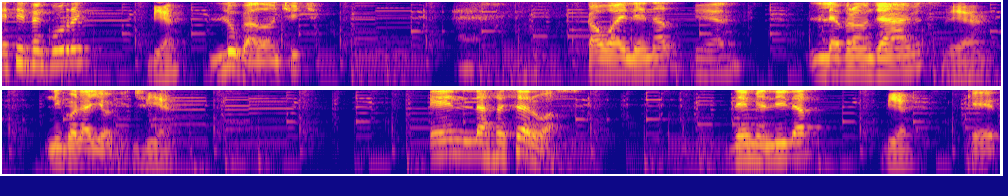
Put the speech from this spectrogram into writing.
Stephen Curry, Bien, Luka Doncic, Kawhi Leonard, bien, LeBron James, bien, Nikola Jokic. bien. En las reservas, Damian Lillard, Bien. que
